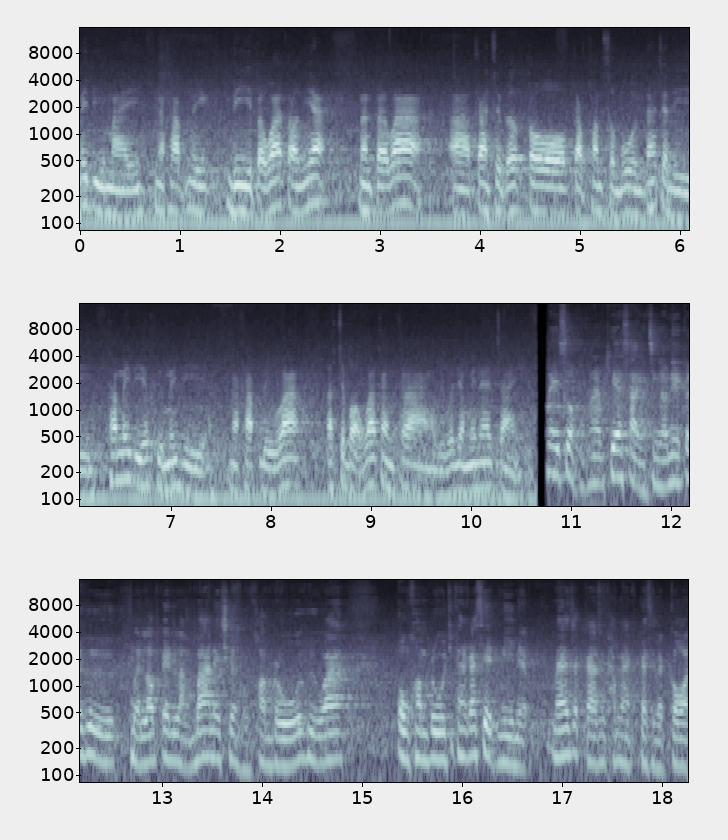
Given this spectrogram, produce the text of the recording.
ไม่ดีไหมนะครับในดีแปลว่าตอนนี้มันแปลว่าการเจริญเติบโตกับความสมบูรณ์น่าจะดี ถ้าไม่ดีก็คือไม่ดีนะครับหรือว่าเราจะบอกว่ากลางๆ หรือว่ายังไม่แน่ใจ ในส่วนของคณะวิทยาศาสตร์จริงๆแล้วเนี่ยก็คือเหมือนเราเป็นหลังบ้านในเชิงของความรู้ก็คือว่าองค์ความรู้ที่คณะเกษตรมีเนี่ยแม้จากการทำงานกับเกษตรกร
